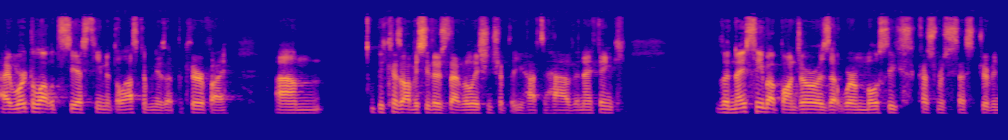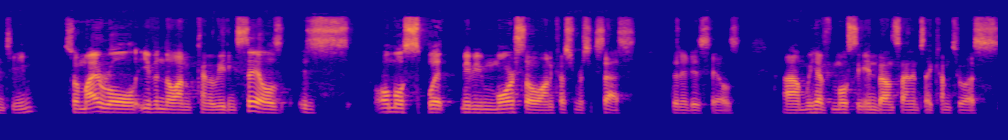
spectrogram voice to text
I worked a lot with the CS team at the last company I was at Procurify. Um, because obviously there's that relationship that you have to have. And I think, the nice thing about Bonjoro is that we're mostly customer success driven team. So my role, even though I'm kind of leading sales, is almost split, maybe more so on customer success than it is sales. Um, we have mostly inbound signups that come to us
